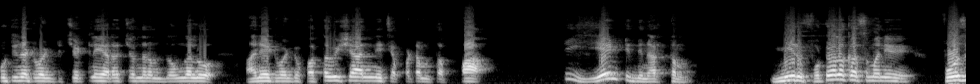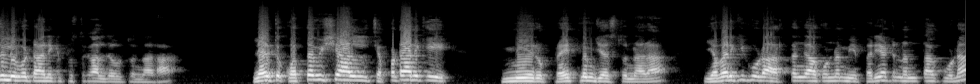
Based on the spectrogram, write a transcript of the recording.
పుట్టినటువంటి చెట్లు ఎర్రచందనం దొంగలు అనేటువంటి కొత్త విషయాన్ని చెప్పటం తప్ప ఏంటి దీని అర్థం? మీరు ఫోటోల కోసమని పోజులు ఇవ్వటానికి పుస్తకాలు చదువుతున్నారా? లేకపోతే కొత్త విషయాలు చెప్పటానికి మీరు ప్రయత్నం చేస్తున్నారా? ఎవరికి కూడా అర్థం కాకుండా మీ పర్యటన అంతా కూడా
